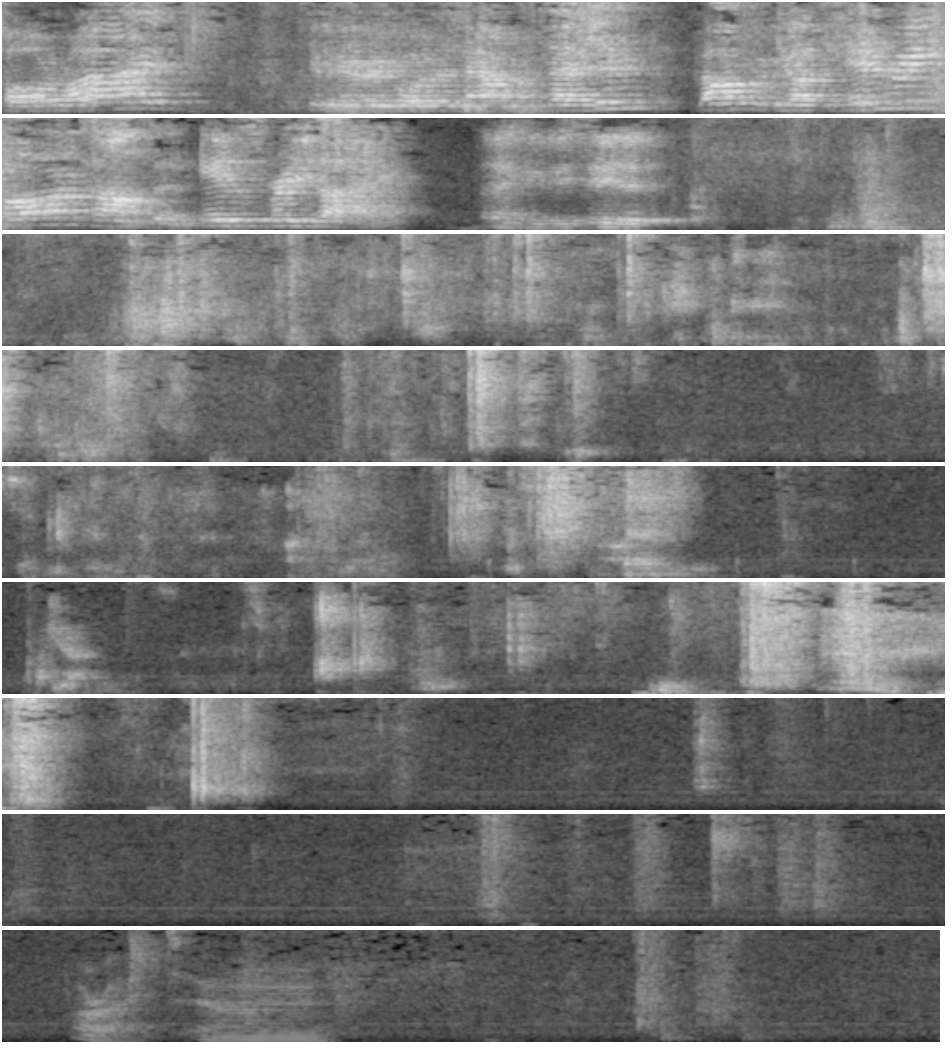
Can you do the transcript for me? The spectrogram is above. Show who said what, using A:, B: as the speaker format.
A: All rise. Superior Court is now in session. Dr. Judge Henry R. Thompson is presiding.
B: Thank you. Be seated.
C: All right. Um,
